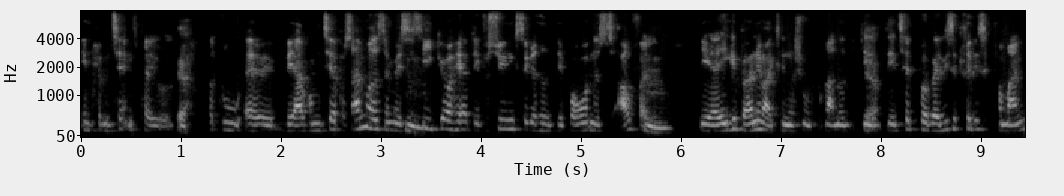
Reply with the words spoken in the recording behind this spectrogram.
implementeringsperiode, ja. og du øh, vil argumentere på samme måde, som SSI mm. gjorde her, det er forsyningssikkerhed, det er borgernes affald, mm. det er ikke børnevaccinationsprogrammet, det, ja. det er tæt på at være lige så kritisk for mange.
